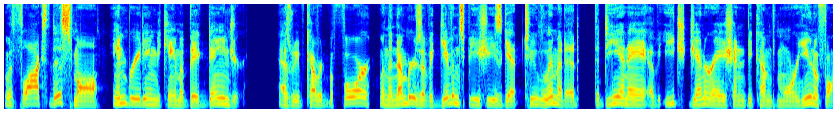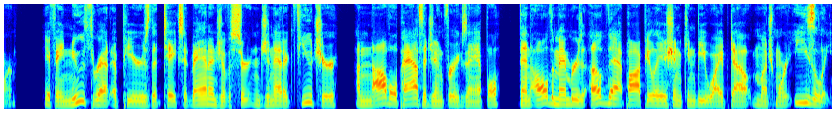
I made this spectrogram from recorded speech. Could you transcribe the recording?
With flocks this small, inbreeding became a big danger. As we've covered before, when the numbers of a given species get too limited, the DNA of each generation becomes more uniform, if a new threat appears that takes advantage of a certain genetic future, a novel pathogen, for example, then all the members of that population can be wiped out much more easily.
